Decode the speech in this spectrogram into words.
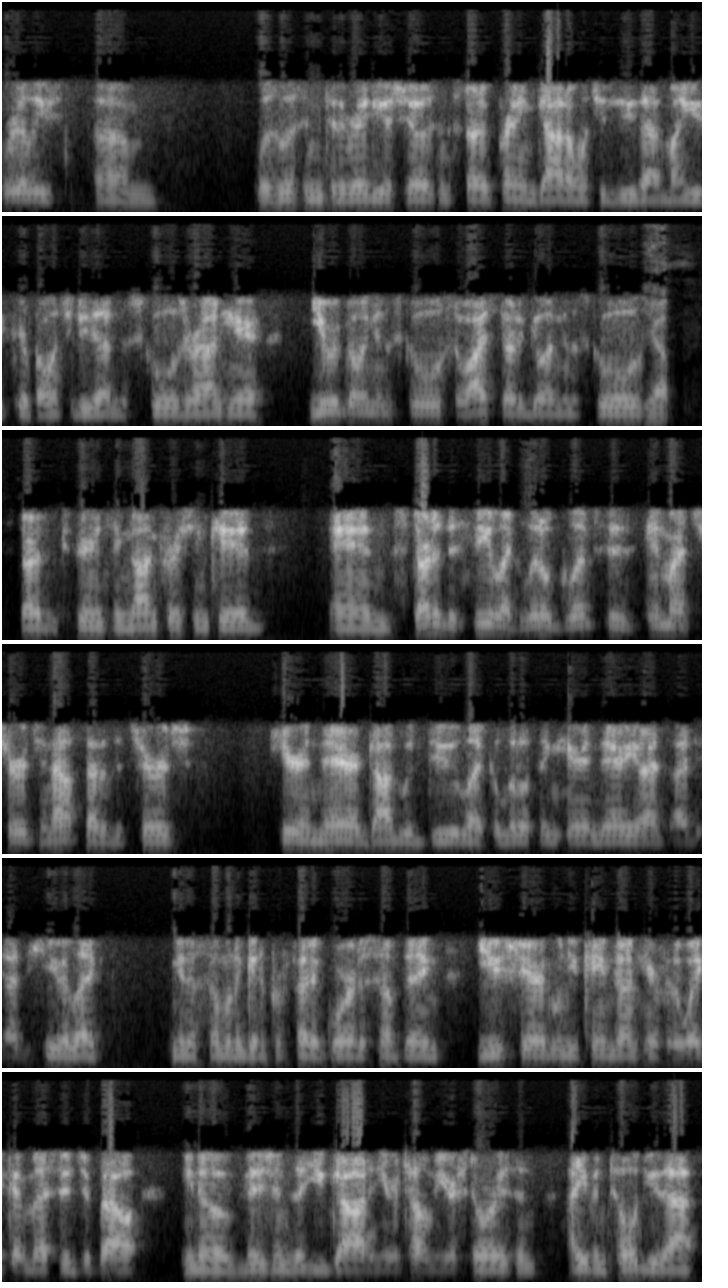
really um, was listening to the radio shows and started praying, God, I want you to do that in my youth group. I want you to do that in the schools around here. You were going into schools, so I started going into schools. Yep. Started experiencing non-Christian kids and started to see like little glimpses in my church and outside of the church here and there. God would do like a little thing here and there. You know, I'd, I'd, I'd hear like, you know, someone to get a prophetic word or something. You shared when you came down here for the wake up message about, you know, visions that you got and you were telling me your stories. And I even told you that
